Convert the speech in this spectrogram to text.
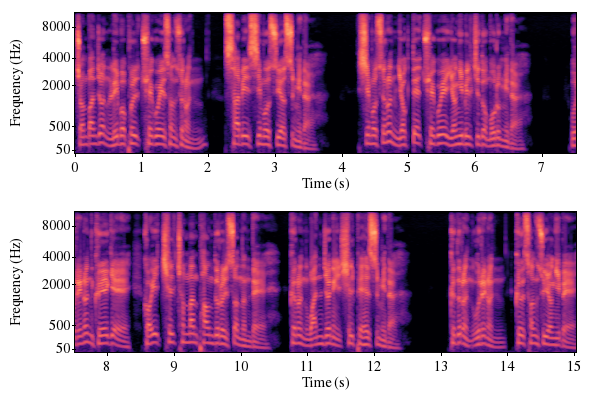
전반전 리버풀 최고의 선수는 사비 시모스였습니다. 시모스는 역대 최고의 영입일지도 모릅니다. 우리는 그에게 거의 7천만 파운드를 썼는데 그는 완전히 실패했습니다. 그들은 우리는 그 선수 영입에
